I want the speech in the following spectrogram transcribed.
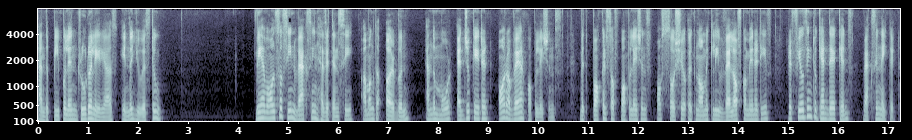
and the people in rural areas in the US too. We have also seen vaccine hesitancy among the urban and the more educated or aware populations, with pockets of populations of socio-economically well-off communities refusing to get their kids vaccinated.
